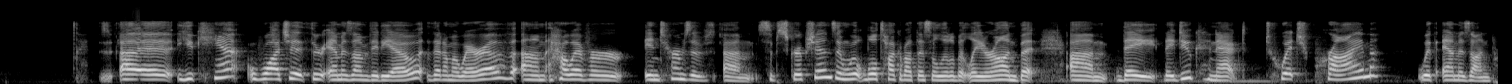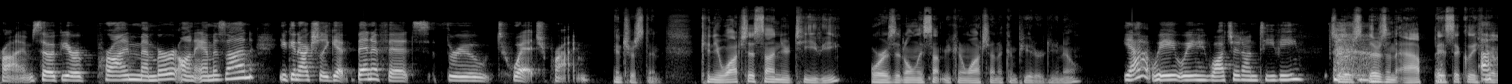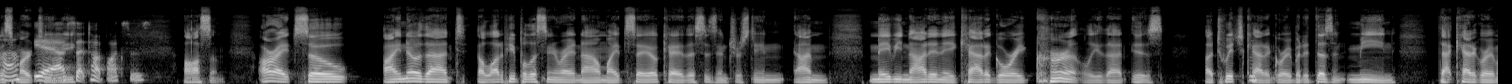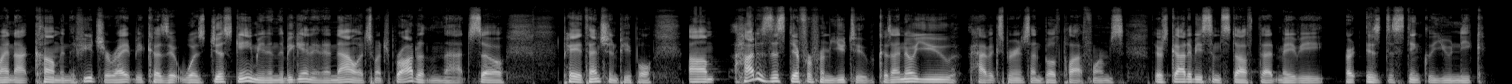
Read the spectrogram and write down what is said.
Uh, you can't watch it through Amazon Video that I'm aware of. Um, however, in terms of um, subscriptions, and we'll, we'll talk about this a little bit later on, but um, they they do connect Twitch Prime with Amazon Prime. So if you're a Prime member on Amazon, you can actually get benefits through Twitch Prime. Interesting. Can you watch this on your TV, or is it only something you can watch on a computer? Do you know? Yeah, we we watch it on TV. So there's there's an app basically if you have a Uh-huh. smart yeah, TV. set top boxes. Awesome. All right. So I know that a lot of people listening right now might say, okay, this is interesting. I'm maybe not in a category currently that is a Twitch category, but it doesn't mean that category might not come in the future, right? Because it was just gaming in the beginning and now it's much broader than that. So pay attention, people. Um, how does this differ from YouTube? Because I know you have experience on both platforms. There's got to be some stuff that maybe are, is distinctly unique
